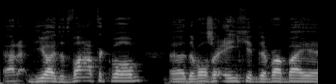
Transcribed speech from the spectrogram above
eh, die uit het water kwam. Eh, er was er eentje de- waarbij,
